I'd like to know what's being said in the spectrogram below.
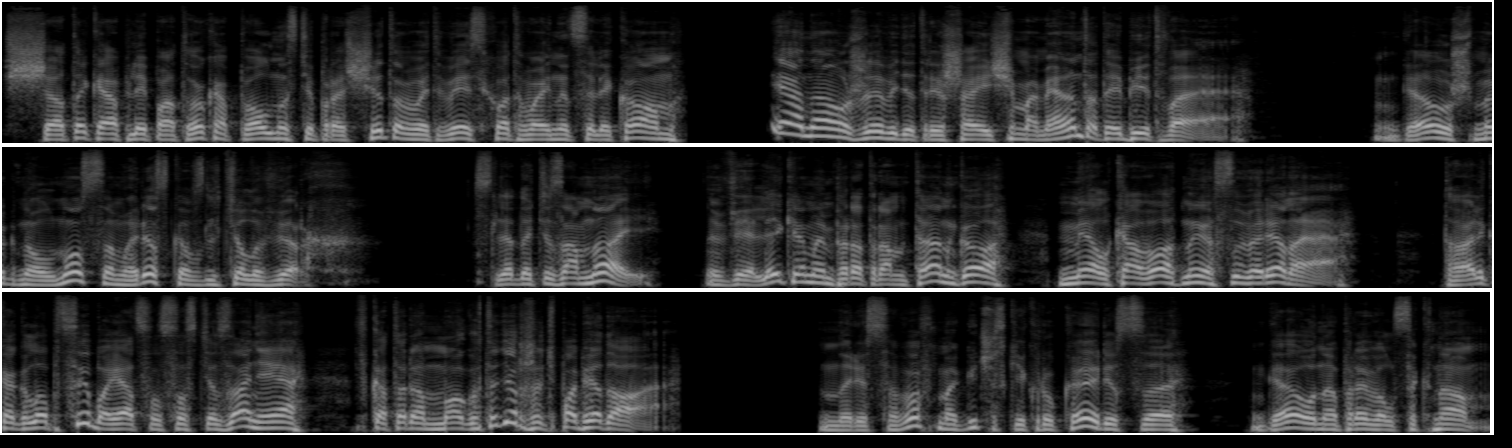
Счёты капли потока полностью просчитывает весь ход войны целиком, и она уже видит решающий момент этой битвы. Гау шмыгнул носом и резко взлетел вверх. «Следуйте за мной! Великим императором Танго, мелководные суверены! Только глупцы боятся состязания, в котором могут одержать победу!» Нарисовав магический круг Айриса, Гао направился к нам.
